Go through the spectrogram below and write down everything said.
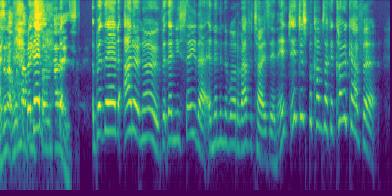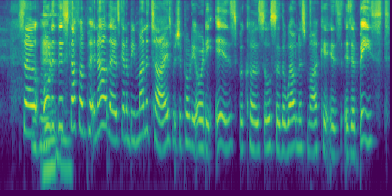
Isn't that? Wouldn't that But be then- so nice? But then I don't know. But then you say that, and then in the world of advertising, it it just becomes like a Coke advert. So all of mm-hmm. this stuff I'm putting out there is going to be monetized, which it probably already is, because also the wellness market is is a beast.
